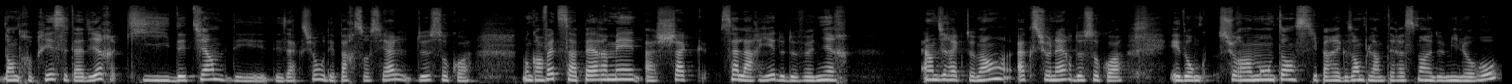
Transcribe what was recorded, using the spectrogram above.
d'entreprise, c'est-à-dire qui détient des, actions ou des parts sociales de Sokoa. Donc en fait, ça permet à chaque salarié de devenir indirectement actionnaire de Sokoa. Et donc sur un montant, si par exemple l'intéressement est de 1000 euros,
